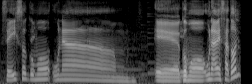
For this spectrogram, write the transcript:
se hizo como una. Eh, como una besatón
